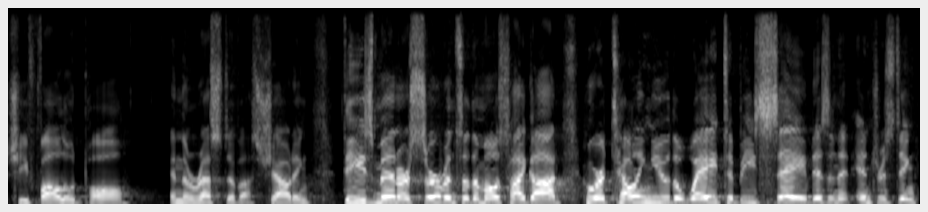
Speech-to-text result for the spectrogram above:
She followed Paul and the rest of us, shouting, These men are servants of the Most High God who are telling you the way to be saved. Isn't it interesting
